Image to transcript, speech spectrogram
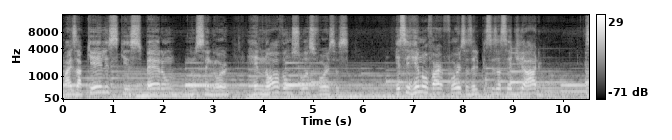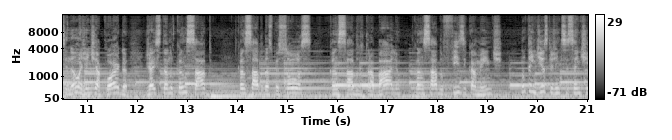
Mas aqueles que esperam no Senhor renovam suas forças. Esse renovar forças, ele precisa ser diário. Senão a gente acorda já estando cansado, cansado das pessoas, cansado do trabalho, cansado fisicamente. Não tem dias que a gente se sente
